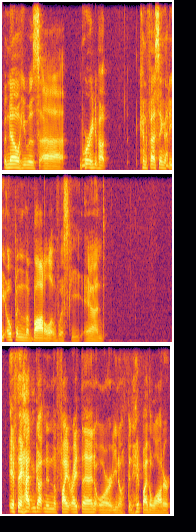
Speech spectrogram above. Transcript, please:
But no, he was uh, worried about confessing that he opened the bottle of whiskey, and if they hadn't gotten in the fight right then, or you know, been hit by the water,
